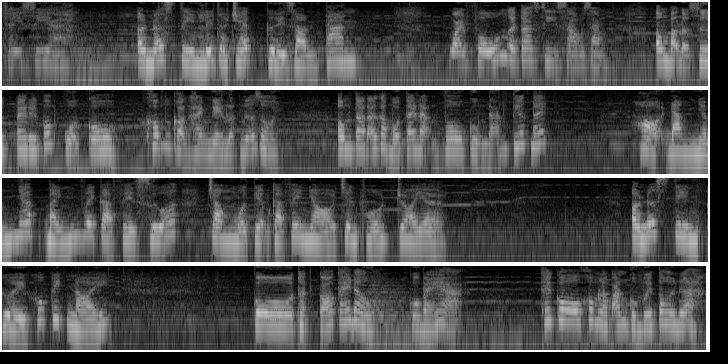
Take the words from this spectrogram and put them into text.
Chasey à? Ernestine Littlechap cười giòn tan. Ngoài phố người ta xì xào rằng ông bạo luật sư Perry Pop của cô không còn hành nghề luật nữa rồi. Ông ta đã gặp một tai nạn vô cùng đáng tiếc đấy. Họ đang nhấm nháp bánh với cà phê sữa trong một tiệm cà phê nhỏ trên phố Droyer. Ernestine cười khúc khích nói Cô thật có cái đầu, cô bé ạ. Thế cô không làm ăn cùng với tôi nữa à?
